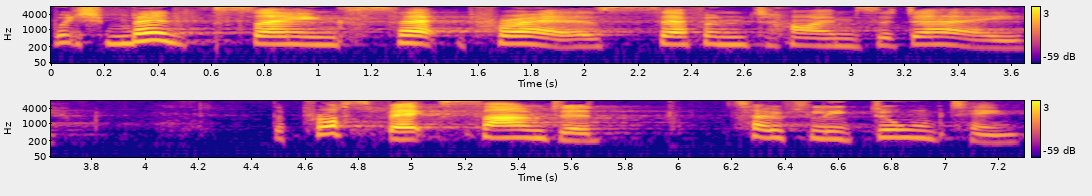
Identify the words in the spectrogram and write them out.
which meant saying set prayers seven times a day. The prospect sounded totally daunting.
